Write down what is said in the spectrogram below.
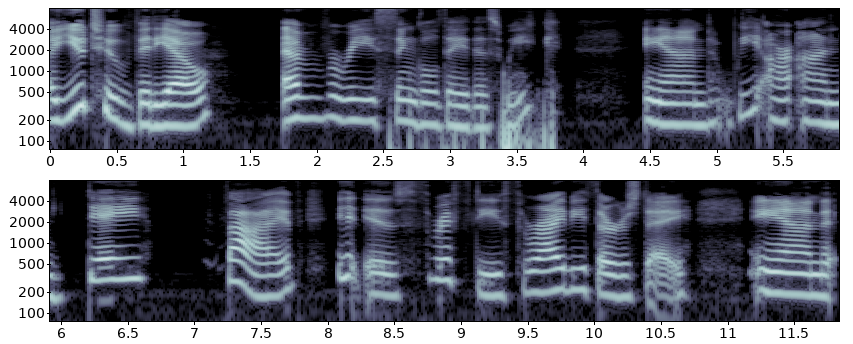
a YouTube video every single day this week. And we are on day five. It is Thrifty, Thrivey Thursday. And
